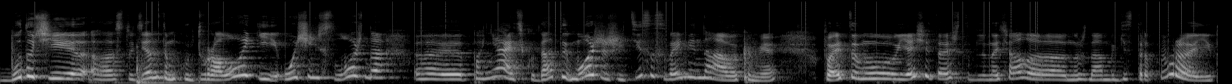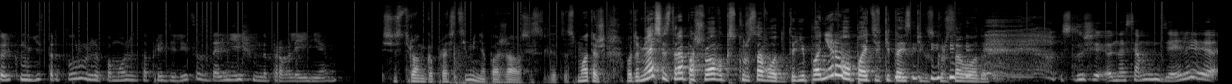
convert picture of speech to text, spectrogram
будучи э, студентом культурологии, очень сложно э, понять, куда ты можешь идти со своими навыками. Поэтому я считаю, что для начала нужна магистратура, и только магистратура уже поможет определиться с дальнейшим направлением. Сестренка, прости меня, пожалуйста, если ты смотришь. Вот у меня сестра пошла в экскурсоводы. Ты не планировал пойти в китайские экскурсоводы? Слушай, на самом деле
